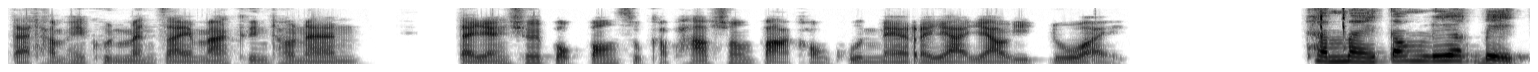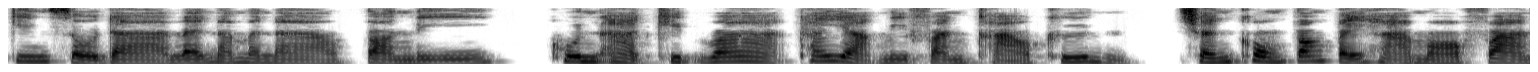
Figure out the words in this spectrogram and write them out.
แต่ทำให้คุณมั่นใจมากขึ้นเท่านั้น แต่ยังช่วยปกป้องสุขภาพช่องปากของคุณในระยะยาวอีกด้วย ทำไมต้องเลือกเบกกิ้งโซดาและน้ำมะนาวตอนนี้ คุณอาจคิดว่าถ้าอยากมีฟันขาวขึ้น ฉันคงต้องไปหาหมอฟัน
